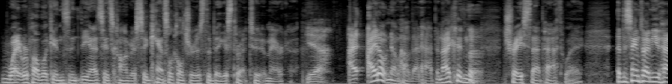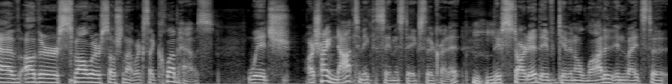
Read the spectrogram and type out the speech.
white Republicans in the United States Congress say cancel culture is the biggest threat to America. Yeah. I, I don't know how that happened. I couldn't trace that pathway. At the same time, you have other smaller social networks like Clubhouse, which are trying not to make the same mistakes to their credit. Mm-hmm. They've started, they've given a lot of invites to,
